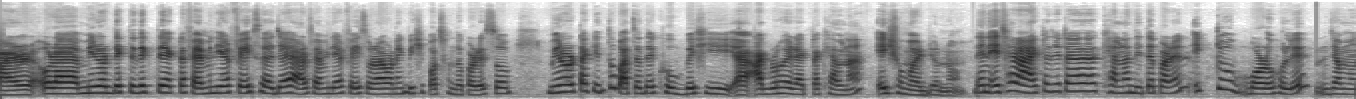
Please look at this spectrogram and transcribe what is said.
আর ওরা মিরর দেখতে দেখতে একটা ফ্যামিলিয়ার ফেস হয়ে যায়, আর ফ্যামিলিয়ার ফেস ওরা অনেক বেশি পছন্দ করে। সো মিররটা কিন্তু বাচ্চাদের খুব বেশি আগ্রহের একটা খেলনা এই সময়ের জন্য। দেন এছাড়া আরেকটা যেটা খেলনা দিতে পারেন, একটু বড় হলে, যেমন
